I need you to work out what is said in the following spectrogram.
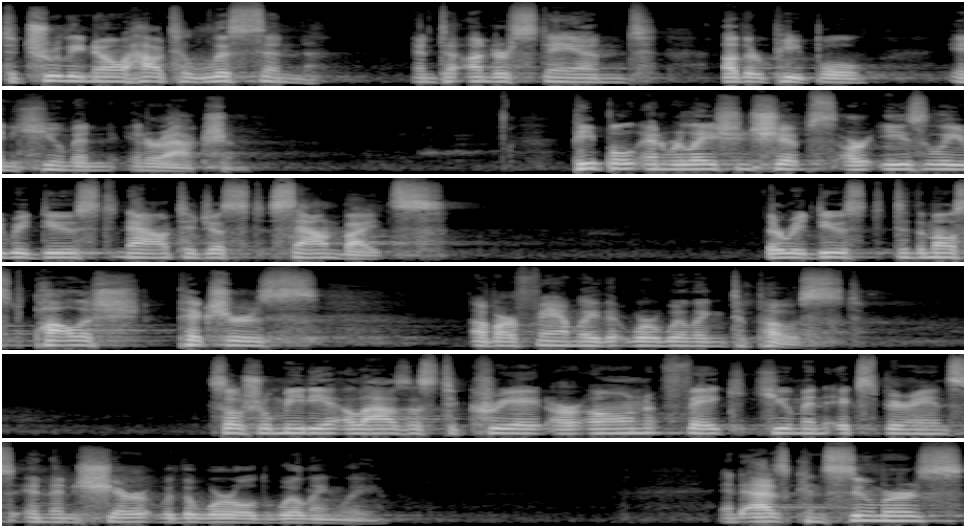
to truly know how to listen and to understand other people in human interaction. People and relationships are easily reduced now to just sound bites. They're reduced to the most polished pictures of our family that we're willing to post. Social media allows us to create our own fake human experience and then share it with the world willingly. And as consumers,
